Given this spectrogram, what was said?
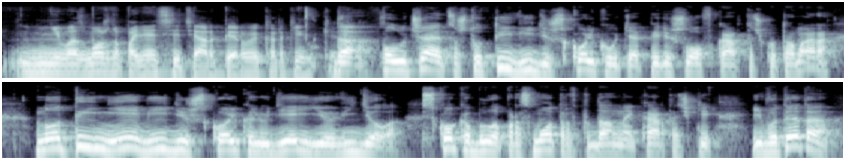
невозможно понять CTR первой картинки. Да, получается, что ты видишь, сколько у тебя перешло в карточку товара, но ты не видишь, сколько людей ее видело, сколько было просмотров данной карточки. И вот это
